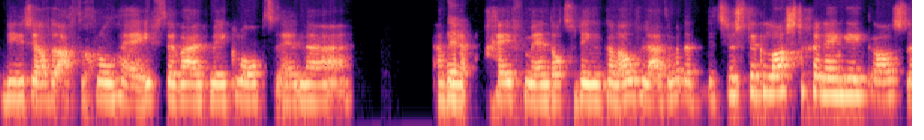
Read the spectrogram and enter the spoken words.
die dezelfde achtergrond heeft, uh, waar het mee klopt. En aan wie ja. op een gegeven moment dat soort dingen kan overlaten. Maar dat, dat is een stuk lastiger, denk ik, als,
